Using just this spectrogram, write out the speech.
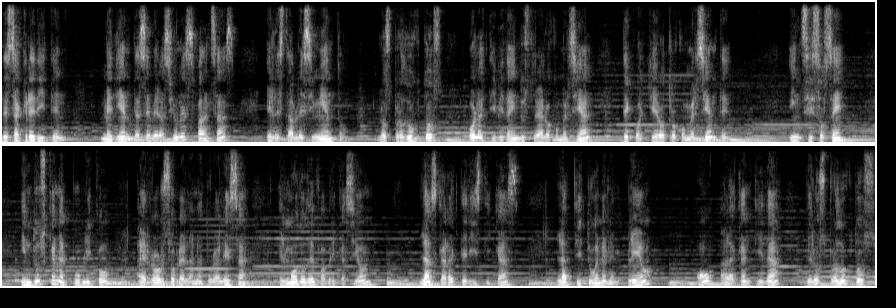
Desacrediten mediante aseveraciones falsas el establecimiento, los productos o la actividad industrial o comercial de cualquier otro comerciante. Inciso C. Induzcan al público a error sobre la naturaleza, el modo de fabricación, las características, la aptitud en el empleo o a la cantidad de los productos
